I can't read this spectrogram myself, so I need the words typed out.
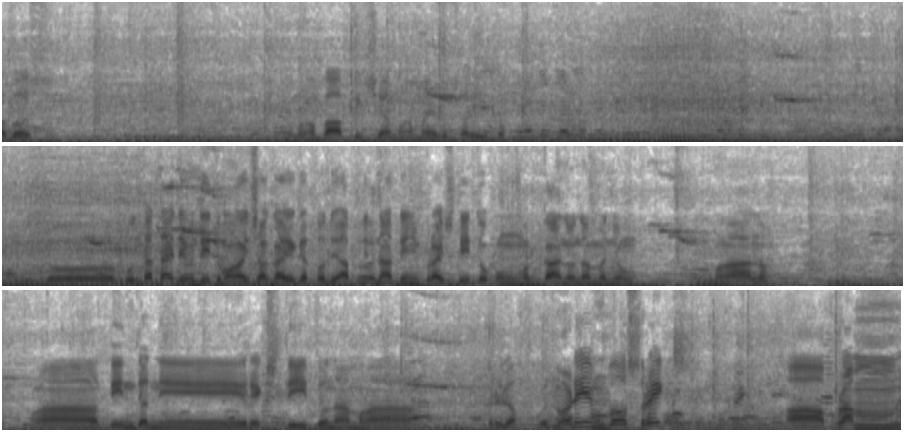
Tapos, may mga bapping siya, mga mayroon sa rito. Punta tayo dito mga isa kay Gato, update natin yung price dito kung magkano naman yung mga ano mga tinda ni Rex dito na mga relo. Good morning, Boss Rex. Ah, from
